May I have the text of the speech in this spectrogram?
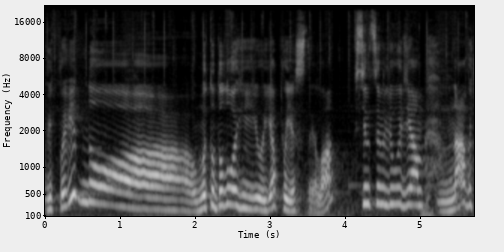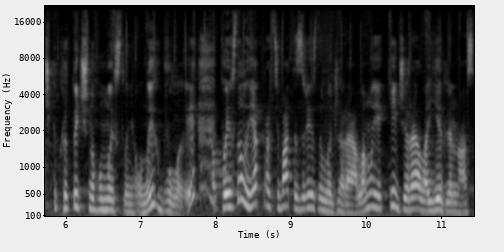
Відповідно, е, методологію я пояснила. Всім цим людям навички критичного мислення у них були. Пояснили, як працювати з різними джерелами, які джерела є для нас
